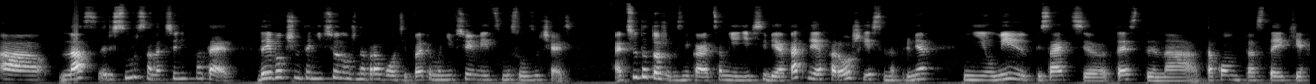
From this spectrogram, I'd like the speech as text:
а у нас ресурса на все не хватает. Да и, в общем-то, не все нужно в работе, поэтому не все имеет смысл изучать. Отсюда тоже возникают сомнения в себе. А так ли я хорош, если, например, не умею писать э, тесты на таком-то стеке,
